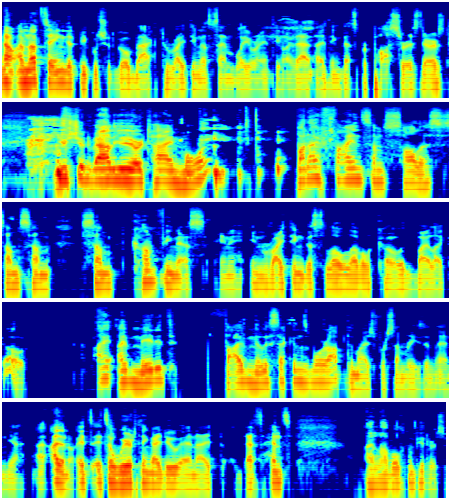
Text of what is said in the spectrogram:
Now, I'm not saying that people should go back to writing assembly or anything like that. I think that's preposterous. There's you should value your time more. But I find some solace, some some some comfiness in in writing this low level code by like, oh, I, I made it five milliseconds more optimized for some reason. And yeah, I, I don't know. It's it's a weird thing I do, and I that's hence I love old computers.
